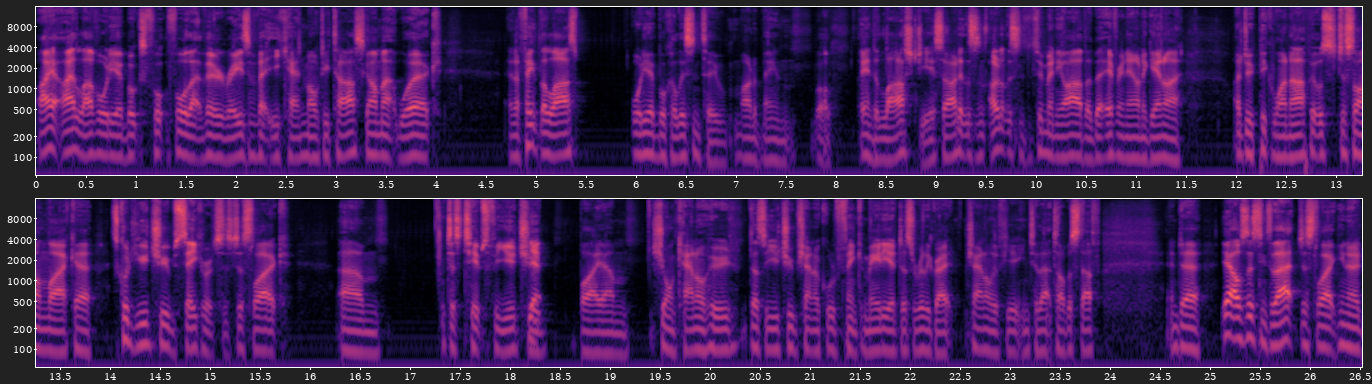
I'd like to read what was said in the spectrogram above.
I, I love audiobooks for, for that very reason that you can multitask. I'm at work, and I think the last audiobook I listened to might have been well end of last year. So I don't listen. I don't listen to too many either, but every now and again I I do pick one up. It was just on like a, it's called YouTube Secrets. It's just like um just tips for YouTube Yep. by um Sean Cannell who does a YouTube channel called Think Media. Does a really great channel if you're into that type of stuff. And uh, yeah, I was listening to that, just like you know,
